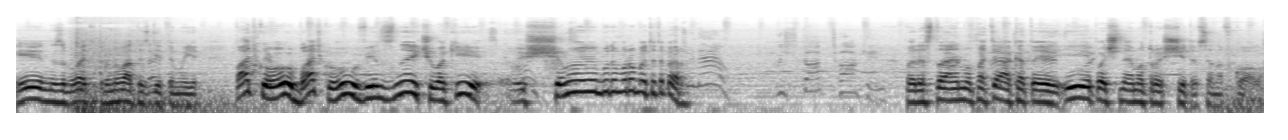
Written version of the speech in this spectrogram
І не забувайте тренуватись, діти мої. Батько, о, батько, о, він зник, чуваки. Що ми будемо робити тепер? Перестаємо потякати і почнемо трощити все навколо.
